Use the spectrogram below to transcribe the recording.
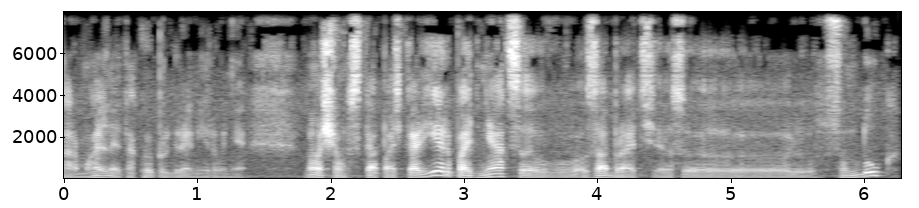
нормальное такое программирование. Ну, в общем, скопать карьер, подняться, забрать э, э, сундук,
